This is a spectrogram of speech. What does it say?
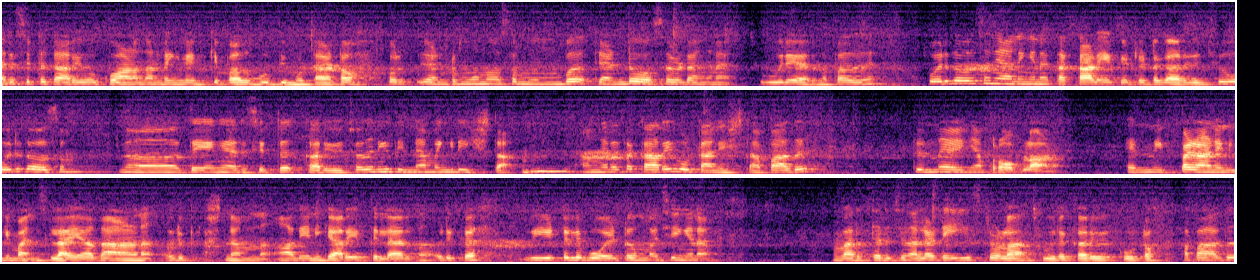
അരച്ചിട്ട് കറി വെക്കുവാണെന്നുണ്ടെങ്കിൽ എനിക്കിപ്പോൾ അത് ബുദ്ധിമുട്ടാട്ടോ. കുറച്ച് രണ്ട് മൂന്ന് ദിവസം മുമ്പ് രണ്ട് ദിവസം ഇവിടെ അങ്ങനെ ചൂരയായിരുന്നു. അപ്പോൾ അതിന് ഒരു ദിവസം ഞാനിങ്ങനെ തക്കാളിയൊക്കെ ഇട്ടിട്ട് കറി വെച്ചു. ഒരു ദിവസം തേങ്ങ അരച്ചിട്ട് കറി വെച്ചു. അതെനിക്ക് തിന്നാൻ ഭയങ്കര ഇഷ്ടമാണ് അങ്ങനത്തെ കറി കൂട്ടാൻ ഇഷ്ടമാണ് അപ്പോൾ അത് തിന്നു കഴിഞ്ഞാൽ പ്രോബ്ലമാണ്. എന്ന് ഇപ്പോഴാണ് എനിക്ക് മനസ്സിലായത്. അതാണ് ഒരു പ്രശ്നം എന്ന് ആദ്യം എനിക്ക് അറിയത്തില്ലായിരുന്നു ഒരു വീട്ടിൽ പോയിട്ട് ഉമ്മച്ചി ഇങ്ങനെ വറുത്തരച്ച് നല്ല ടേസ്റ്റുള്ള ചൂരക്കറി വെക്കും കേട്ടോ അപ്പോൾ അത്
